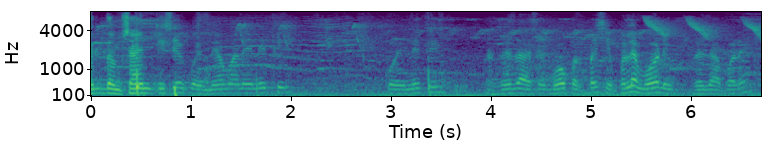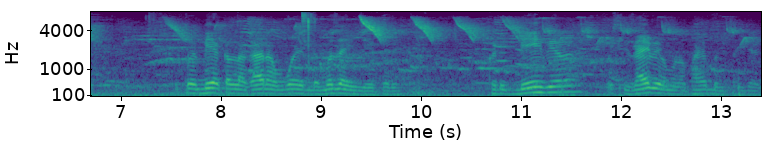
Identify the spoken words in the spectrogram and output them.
એકદમ શાંતિ છે, કોઈ મહેમાન નથી, કોઈ નથી. રજા છે, બપોર પછી ભલે મોડી રજા પડે તો બે કલાક આરામ હોય એટલે મજા આવી જાય ઘડી ઘડીક બે હવે પછી જાય હમણાં ભાઈબંધ થઈ જાય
